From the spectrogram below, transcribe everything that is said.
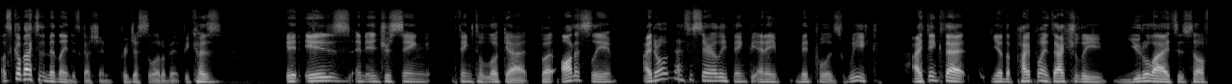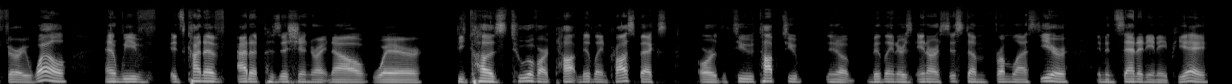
let's go back to the mid lane discussion for just a little bit because it is an interesting thing to look at. But honestly, I don't necessarily think the NA mid pool is weak. I think that you know the pipeline's actually utilized itself very well, and we've it's kind of at a position right now where because two of our top mid lane prospects or the two top two you know mid laners in our system from last year in Insanity and APA,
